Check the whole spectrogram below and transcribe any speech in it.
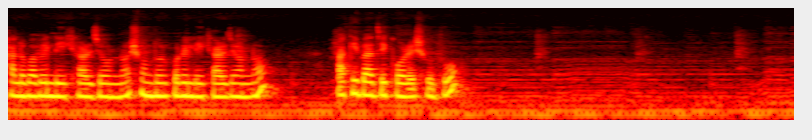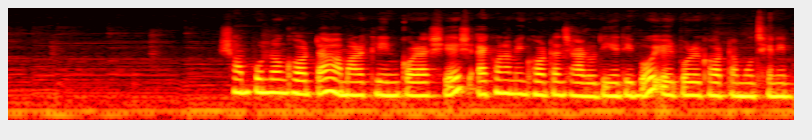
ভালোভাবে লেখার জন্য, সুন্দর করে লেখার জন্য। বাজি করে শুধু। সম্পূর্ণ ঘরটা আমার ক্লিন করা শেষ। এখন আমি ঘরটা ঝাড়ু দিয়ে দিব, এরপরে ঘরটা মুছে নিব।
